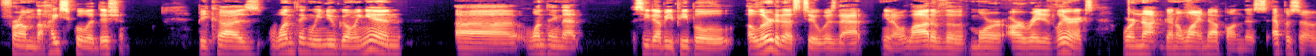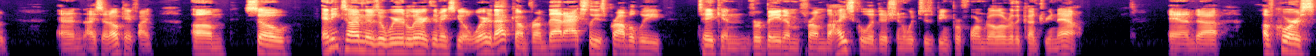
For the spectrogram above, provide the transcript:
from the high school edition. Because one thing we knew going in, uh, one thing that CW people alerted us to was that you know a lot of the more R-rated lyrics were not going to wind up on this episode, and I said, okay, fine. Um, so anytime there's a weird lyric that makes you go, where did that come from? That actually is probably taken verbatim from the high school edition, which is being performed all over the country now. And uh, of course,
